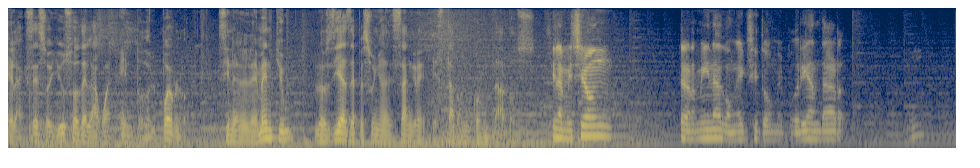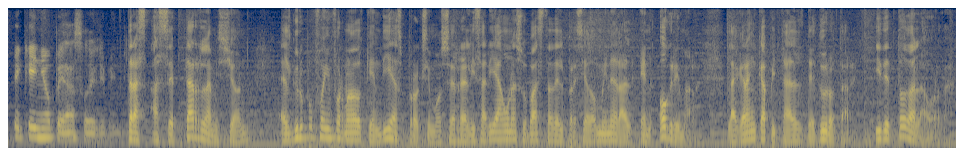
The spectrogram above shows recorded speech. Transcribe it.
el acceso y uso del agua en todo el pueblo. Sin el Elementium, los días de Pezuña de Sangre estaban contados. Si la misión termina con éxito, me podrían dar un pequeño pedazo de elemento. Tras aceptar la misión, el grupo fue informado que en días próximos se realizaría una subasta del preciado mineral en Ogrimar, la gran capital de Durotar y de toda la Horda.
